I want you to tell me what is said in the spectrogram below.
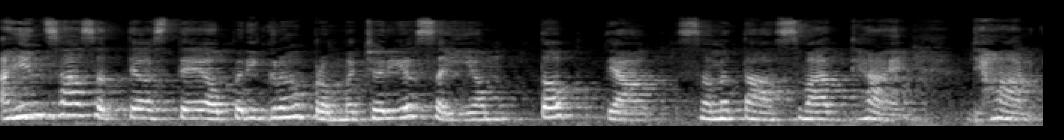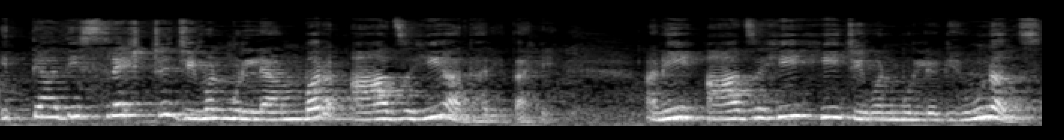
अहिंसा सत्य असते अपरिग्रह ब्रह्मचर्य संयम तप त्याग समता स्वाध्याय ध्यान इत्यादी श्रेष्ठ जीवनमूल्यांवर आजही आधारित आहे. आणि आजही ही जीवनमूल्य घेऊनच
